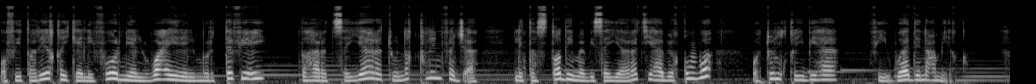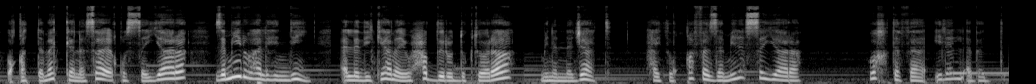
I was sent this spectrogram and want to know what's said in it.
وفي طريق كاليفورنيا الوعر المرتفع ظهرت سيارة نقل فجأة لتصطدم بسيارتها بقوة وتلقي بها في واد عميق. وقد تمكن سائق السيارة زميلها الهندي الذي كان يحضر الدكتوراه من النجاة حيث قفز من السيارة واختفى إلى الأبد.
